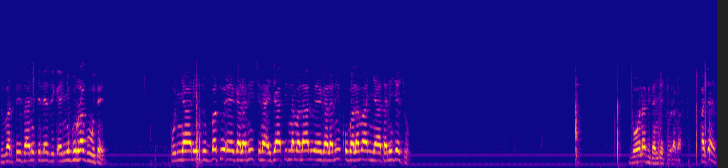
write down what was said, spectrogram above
dubartii isaaniitti illee ziqeenyi gurra guute funyaaniin dubbatu eegalanii cina ijaatiin nama laalu eegalanii quba lamaan nyaatanii jechu boona fidan jechuudha bara ajaa'ib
